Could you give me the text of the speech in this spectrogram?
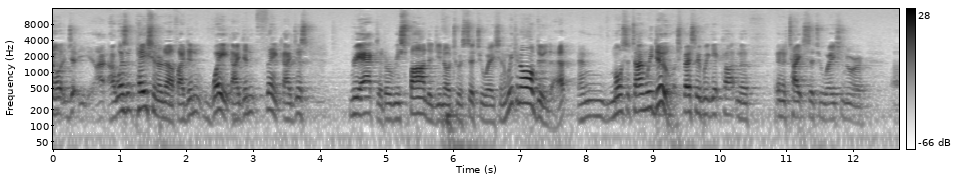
know, I wasn't patient enough. I didn't wait. I didn't think. I just reacted or responded, you know, to a situation. We can all do that, and most of the time we do, especially if we get caught in a in a tight situation or uh,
